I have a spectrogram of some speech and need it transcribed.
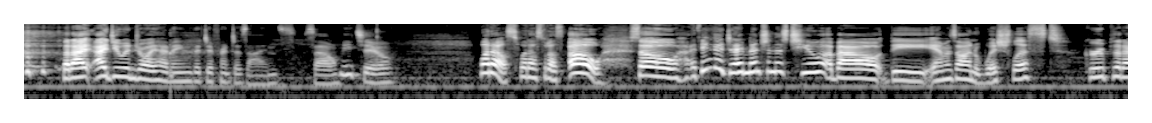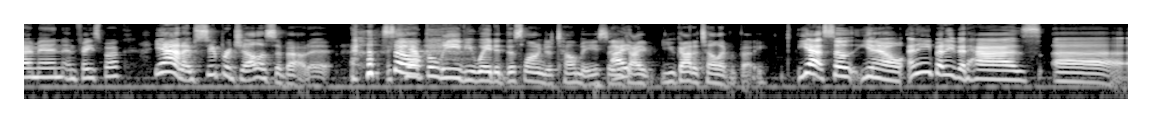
But I, I do enjoy having the different designs. So me too. what else? What else? What else? Oh, so I think I did I mention this to you about the Amazon wish list group that I'm in in Facebook. Yeah, and I'm super jealous about it. so I can't believe you waited this long to tell me. So you, I- got, you got to tell everybody. Yeah so you know anybody that has uh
